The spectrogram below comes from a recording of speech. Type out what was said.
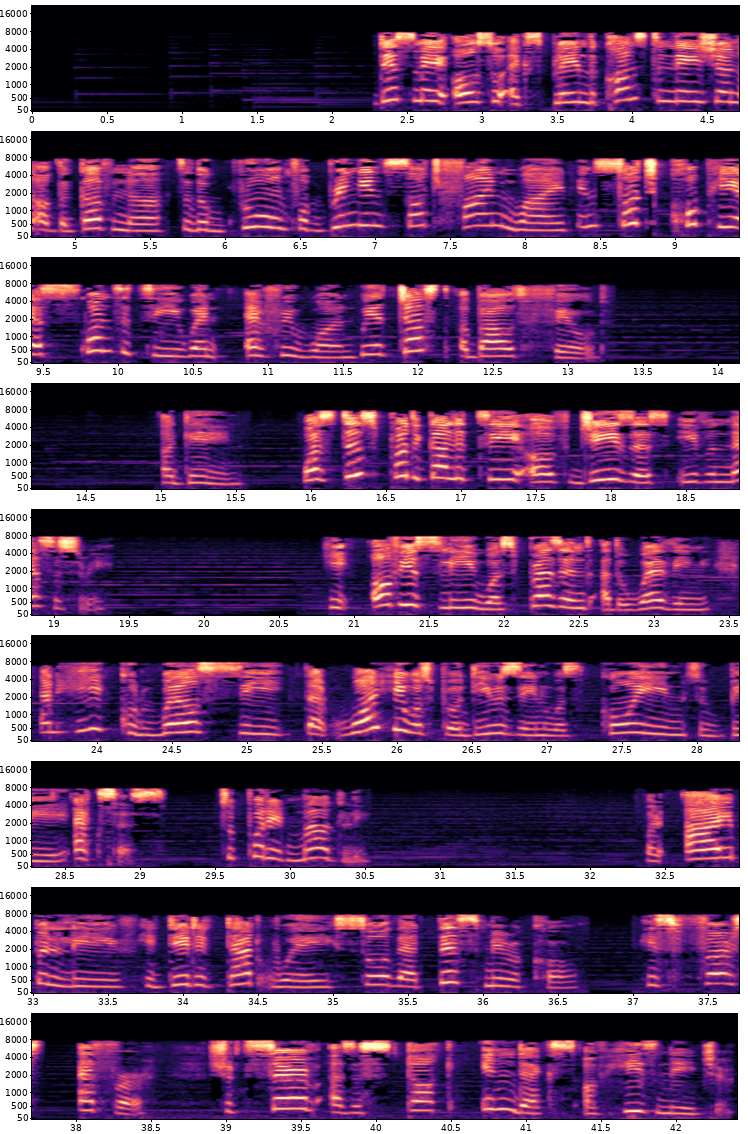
This may also explain the consternation of the governor to the groom for bringing such fine wine in such copious quantity when everyone were just about filled. Again, was this prodigality of Jesus even necessary? He obviously was present at the wedding and he could well see that what he was producing was going to be excess, to put it mildly. But I believe he did it that way so that this miracle, his first ever, should serve as a stock index of his nature.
